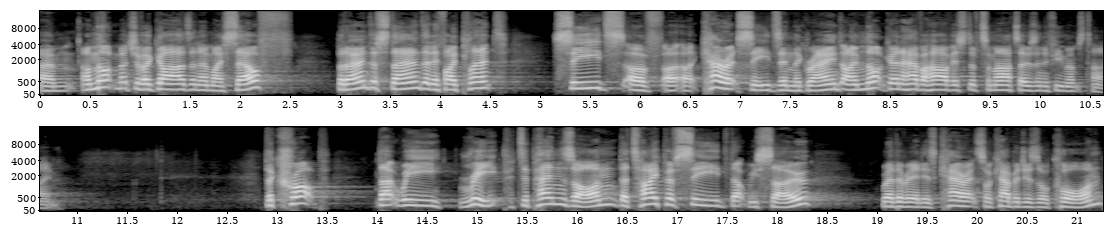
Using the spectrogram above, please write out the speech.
Um, I'm not much of a gardener myself, but I understand that if I plant seeds of uh, uh, carrot seeds in the ground, I'm not going to have a harvest of tomatoes in a few months' time. The crop that we reap depends on the type of seed that we sow, whether it is carrots or cabbages or corn.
